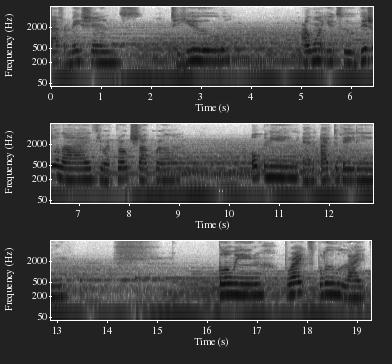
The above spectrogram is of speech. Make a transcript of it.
affirmations to you, I want you to visualize your throat chakra opening and activating glowing bright blue light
